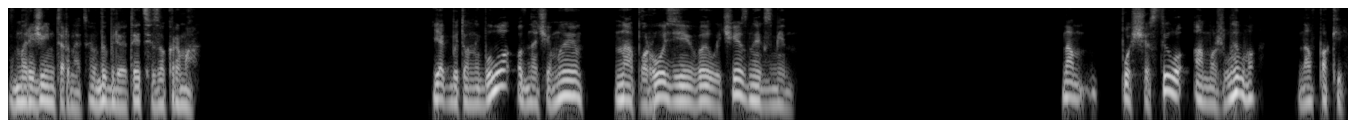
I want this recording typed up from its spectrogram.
в мережі інтернет, в бібліотеці, зокрема. Як би то не було, одначе ми на порозі величезних змін. Нам пощастило, а можливо, навпаки.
